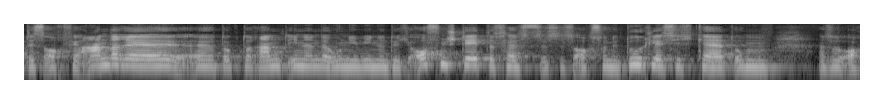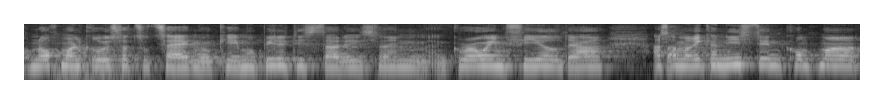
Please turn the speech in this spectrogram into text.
das auch für andere äh, DoktorandInnen der Uni Wien natürlich offen steht. Das heißt, es ist auch so eine Durchlässigkeit, um also auch nochmal größer zu zeigen, okay, Mobility Studies, ein growing field, ja. Als Amerikanistin kommt man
